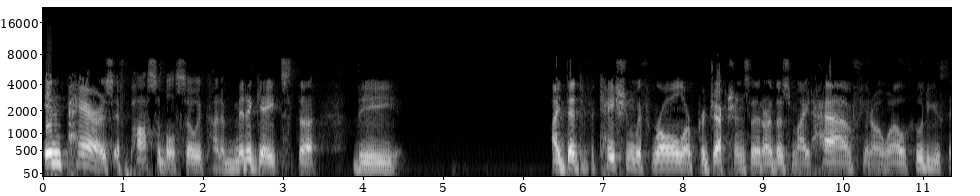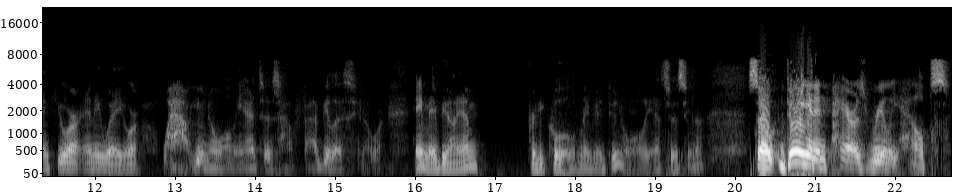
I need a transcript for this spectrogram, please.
in pairs if possible, so it kind of mitigates the, the identification with role or projections that others might have. You know, well, who do you think you are anyway? Or wow, you know all the answers, how fabulous, you know, or hey, maybe I am pretty cool, maybe I do know all the answers, you know. So doing it in pairs really helps.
